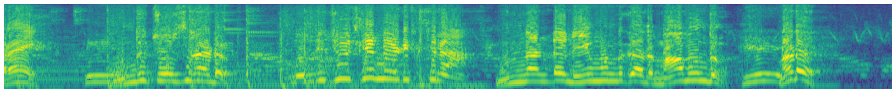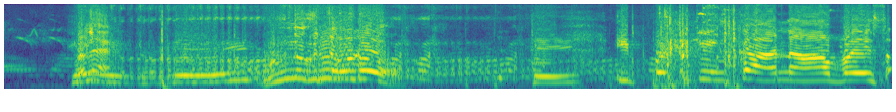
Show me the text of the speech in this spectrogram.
రైట్ ముందు చూసినాడు. ముందు చూసే నడుస్తున్నా. ముందంటే నీ ముందు కాదు మా ముందు. ముందుకు చూడు ఇప్పటికి ఇంకా నా వయసు!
